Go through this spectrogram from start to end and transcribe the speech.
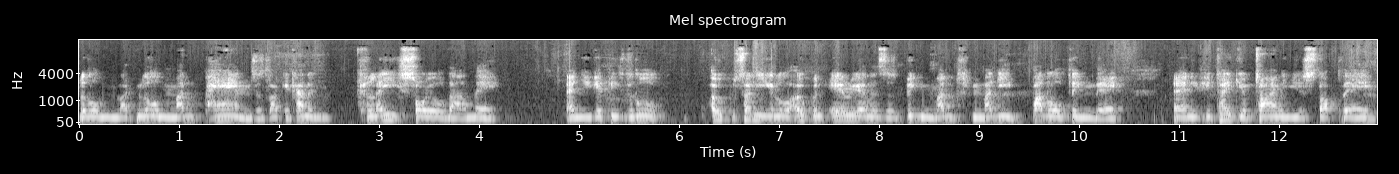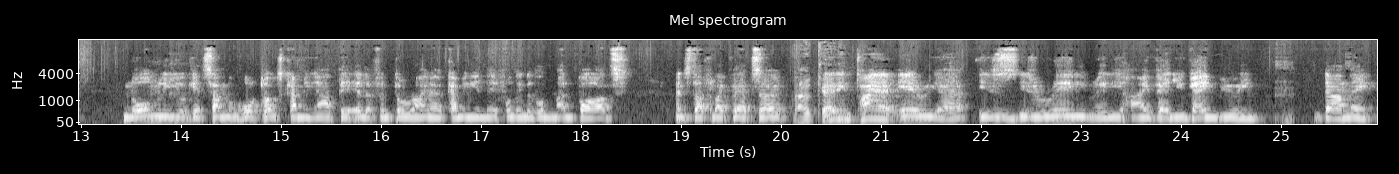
little like little mud pans. It's like a kind of clay soil down there, and you get these little open. Suddenly, you get a little open area, and there's this big mud, muddy puddle thing there. And if you take your time and you stop there, normally you'll get some warthogs coming out there, elephant or rhino coming in there for their little mud baths and stuff like that. So okay. that entire area is is really really high value game viewing down there.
